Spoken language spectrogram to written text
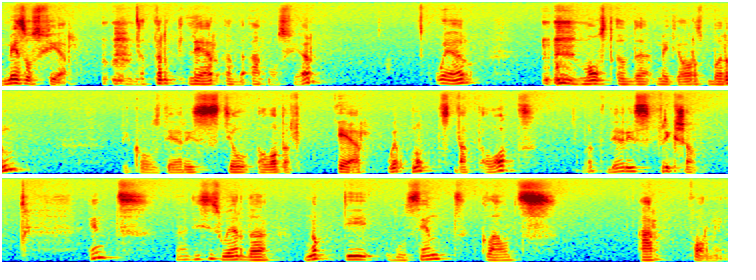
mesosphere, the third layer of the atmosphere, where most of the meteors burn because there is still a lot of air. Well, not that a lot, but there is friction. And uh, this is where the noctilucent clouds are forming.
